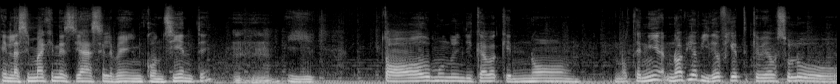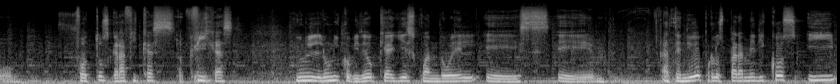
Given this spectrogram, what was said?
en las imágenes ya se le ve inconsciente y todo el mundo indicaba que no, no tenía, no había video, fíjate que había solo fotos gráficas fijas. Y el único video que hay es cuando él es eh, atendido por los paramédicos y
